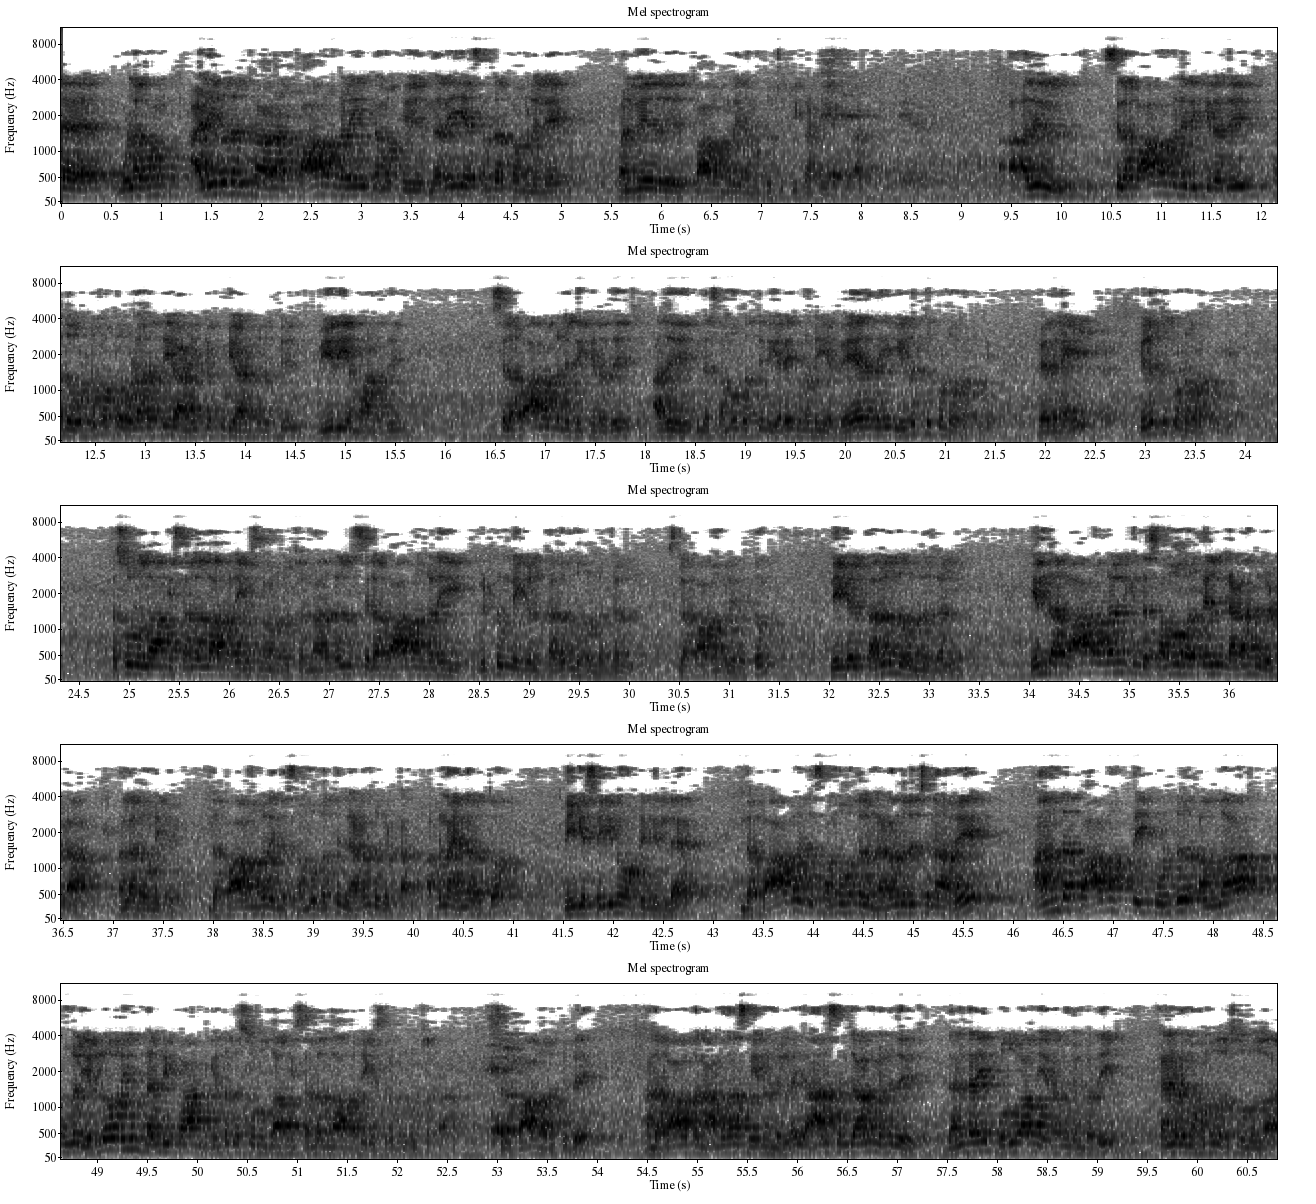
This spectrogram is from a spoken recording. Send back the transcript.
உலகம் அழிவதற்கான பாவங்களை நமக்கு நிறைய சந்தர்ப்பங்களிலே பல்வேறு பாவங்களை நமக்கு சுட்டி காட்டியிருக்கிறார் அதில் சில பாவங்கள் இருக்கிறது அது ஒட்டுமொத்த உலகத்தை அழிக்கக்கூடிய அளவிற்கு வீரியமானது. சில பாவங்கள் இருக்கிறது அது இந்த சமூகத்தில் இறைவனுடைய வேதனையை இழுத்து கொண்டு வரக்கூடிய வேதனையை இழுத்து கொண்டு வரக்கூடிய ரசூலுல்லாஹி சல்லல்லாஹ் அலைஹிஸ்ஸலாம் அவர்கள் சொன்னார்கள் சில பாவங்களை விட்டும் நீங்கள் தகர்ந்து கொள்ளுங்கள். சில பாவங்களை விட்டும் நீங்கள் தகர்ந்து கொள்ளுங்கள். இந்த பாவங்கள் இந்த சமூகத்தில் நடந்து விட்டால் நல்லா கவனிக்கும் இந்த பாவங்கள் இந்த சமூகத்தில் நடந்து விட்டால். அப்படின்னா என்ன அர்த்தம்? நீங்க செய்யணும் அப்படின்னு இல்லை. இந்த பாவம் இந்த சமூகத்தில் நடந்துருச்சுனாவே அந்த பாவத்தை கொண்டு அல்லாஹ் உங்கள் எல்லோரையும் தண்டிப்பான் என்று ரசூலுல்லாஹி சல்லல்லாஹ் அலைஹி வஸல்லம் அவர்கள் சொன்னாங்க சில பாவம் இருக்குது. அந்த பாவத்தை நாம தான் செய்யணும் இல்லை. யாரு செஞ்சாலும் என்னது? தண்டனை பொதுவாக இறங்கும் என்பதை கண்ணுடைய முகமது ரசூலுல்லா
